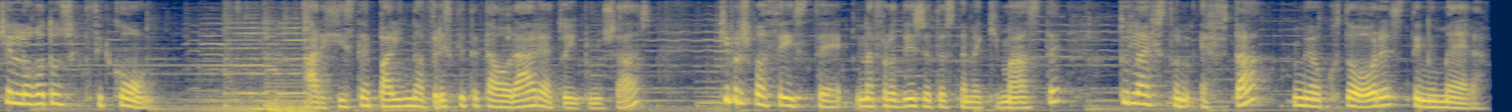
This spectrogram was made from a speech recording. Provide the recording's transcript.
και λόγω των συνθήκων. Αρχίστε πάλι να βρίσκετε τα ωράρια του ύπνου σας και προσπαθήστε να φροντίζετε ώστε να κοιμάστε τουλάχιστον 7 με 8 ώρες την ημέρα.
